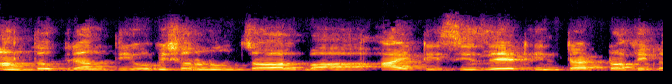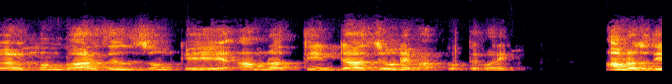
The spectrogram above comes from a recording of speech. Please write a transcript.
আন্তঃক্রান্তীয় অভিসরণ অঞ্চল বা আইটিসিজেড ইন্টারট্রপিক্যাল কনভার্জেন্স জোনকে আমরা তিনটা জোনে ভাগ করতে পারি। আমরা যদি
